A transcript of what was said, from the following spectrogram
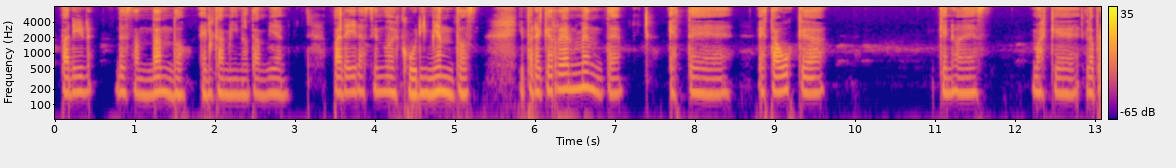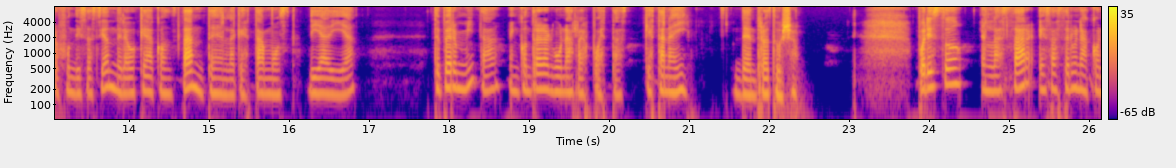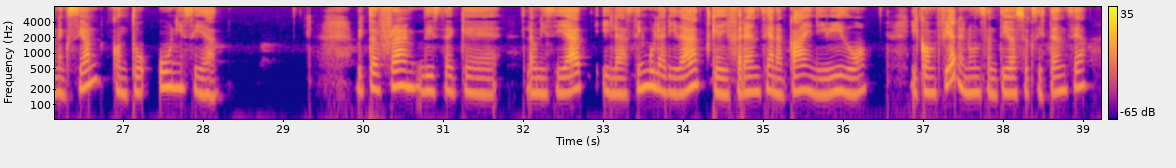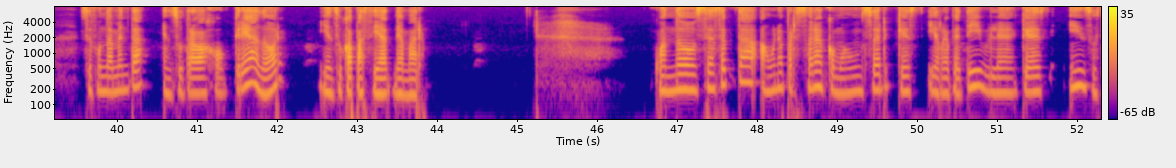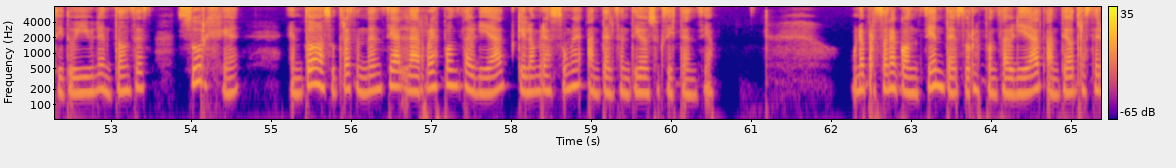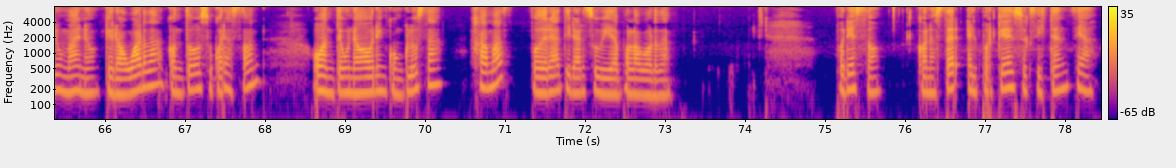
para ir desandando el camino también, para ir haciendo descubrimientos y para que realmente este, esta búsqueda, que no es más que la profundización de la búsqueda constante en la que estamos día a día, te permita encontrar algunas respuestas que están ahí, dentro tuyo. Por eso, enlazar es hacer una conexión con tu unicidad. Víctor Frank dice que la unicidad y la singularidad que diferencian a cada individuo y confieren un sentido a su existencia se fundamenta en su trabajo creador y en su capacidad de amar. Cuando se acepta a una persona como un ser que es irrepetible, que es insustituible, entonces surge en toda su trascendencia la responsabilidad que el hombre asume ante el sentido de su existencia. Una persona consciente de su responsabilidad ante otro ser humano que lo aguarda con todo su corazón o ante una obra inconclusa, jamás podrá tirar su vida por la borda. Por eso, Conocer el porqué de su existencia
